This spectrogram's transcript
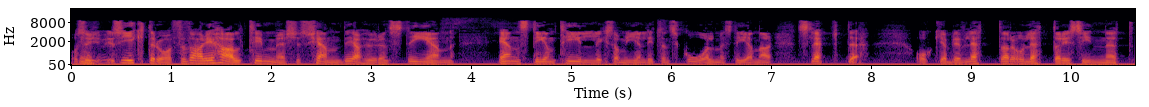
Och så, mm. så gick det då, för varje halvtimme så kände jag hur en sten en sten till liksom i en liten skål med stenar släppte. Och jag blev lättare och lättare i sinnet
